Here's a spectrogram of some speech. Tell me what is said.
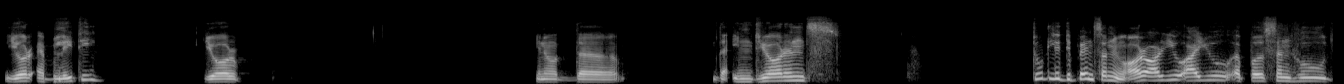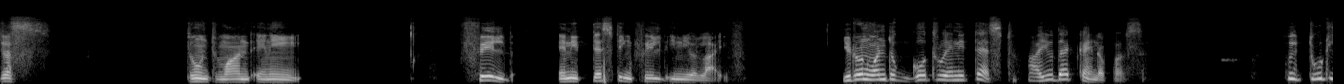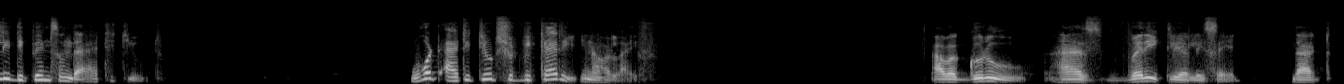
your ability, your you know the the endurance totally depends on you or are you are you a person who just don't want any field any testing field in your life You don't want to go through any test. Are you that kind of person? So it totally depends on the attitude. What attitude should we carry in our life? Our Guru has very clearly said that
